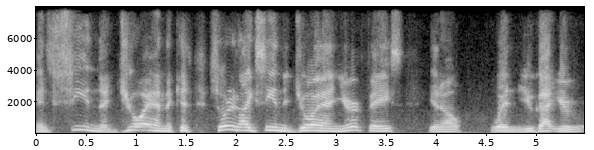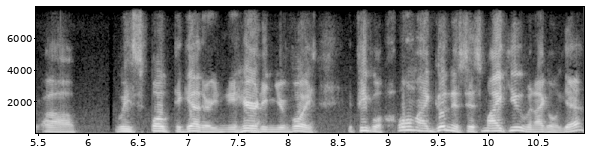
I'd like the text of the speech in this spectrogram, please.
and seeing the joy on the kids, sort of like seeing the joy on your face, you know, when you got your uh, we spoke together and you hear yeah. it in your voice. People, oh my goodness, it's Mike. And I go, yeah,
